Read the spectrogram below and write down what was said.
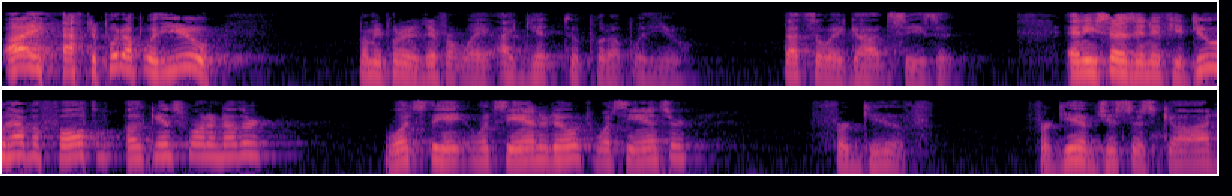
I have to put up with you. Let me put it a different way. I get to put up with you. That's the way God sees it. And he says, and if you do have a fault against one another, what's the, what's the antidote? What's the answer? Forgive. Forgive just as God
